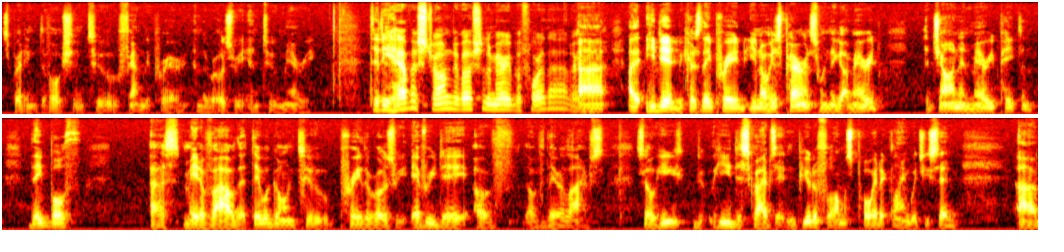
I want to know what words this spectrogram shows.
spreading devotion to family prayer and the rosary and to Mary. Did he have a strong devotion to Mary before that? Uh, I, he did because they prayed. You know, his parents when they got married, John and Mary Peyton, they both uh, made a vow that they were going to pray the rosary every day of of their lives. So he he describes it in beautiful, almost poetic language. He said, uh,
